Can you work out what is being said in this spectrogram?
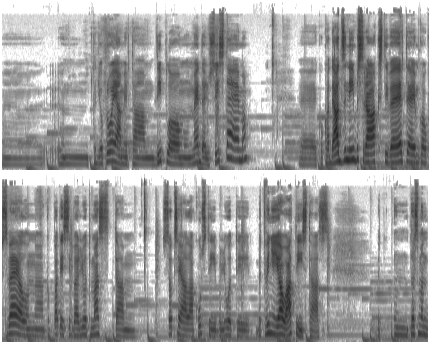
un Kad joprojām ir tā diplomu un medaļu sistēma, ā, kaut kāda atzinības raksti, vērtējumi, kaut kas vēl, un ka patiesībā ir ļoti maz tā sociālā kustība, ļoti, bet viņa jau attīstās. Bet, tas man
